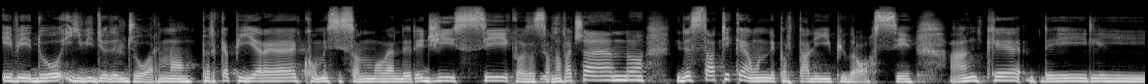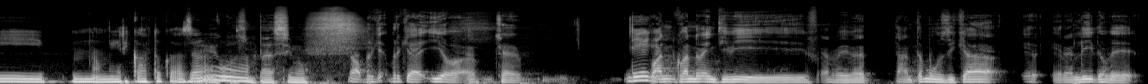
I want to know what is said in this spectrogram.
e vedo i video del giorno per capire come si stanno muovendo i registi, cosa stanno facendo. Video Static è uno dei portali più grossi, anche Daily non mi ricordo cosa. Io qua sono pessimo. No, perché, perché io, eh, cioè, Daily- quando, quando MTV aveva tanta musica, er- era lì dove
